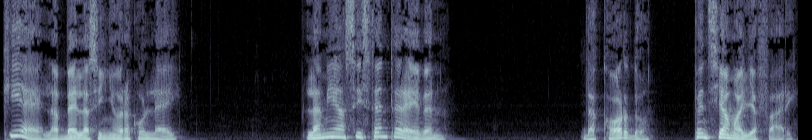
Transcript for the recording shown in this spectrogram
Chi è la bella signora con lei? La mia assistente Raven. D'accordo, pensiamo agli affari.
